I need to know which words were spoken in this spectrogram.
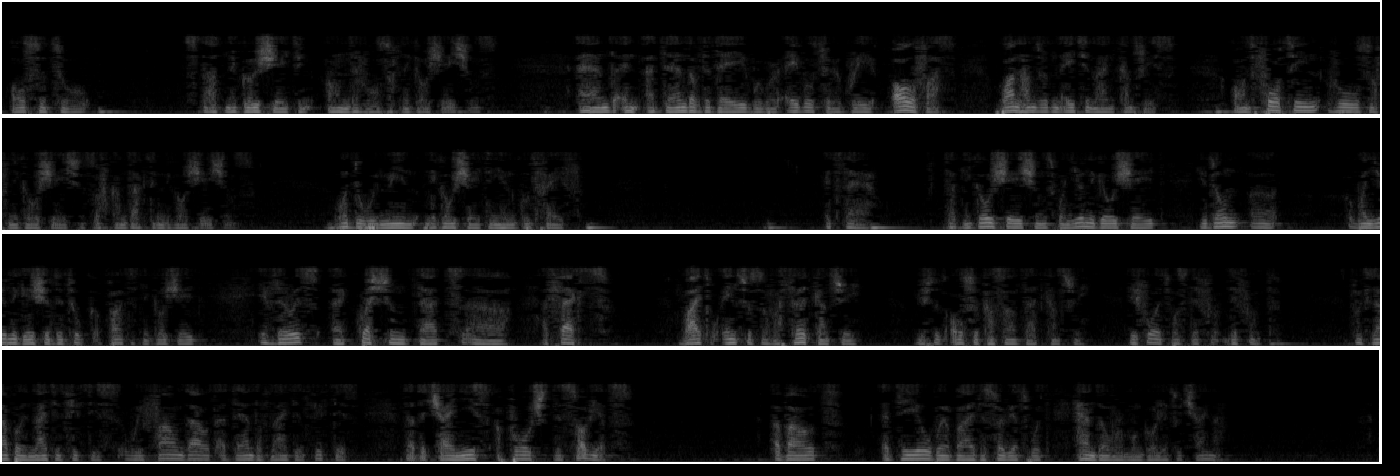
also to start negotiating on the rules of negotiations. And at the end of the day, we were able to agree, all of us, 189 countries, on 14 rules of negotiations, of conducting negotiations. What do we mean negotiating in good faith? It's there. That negotiations, when you negotiate, you don't, uh, when you negotiate, the two parties negotiate, if there is a question that uh, affects vital interests of a third country, you should also consult that country. Before it was different. For example, in 1950s, we found out at the end of 1950s that the Chinese approached the Soviets about a deal whereby the Soviets would hand over Mongolia to China.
